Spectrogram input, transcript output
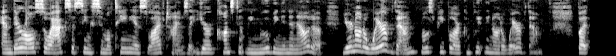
And they're also accessing simultaneous lifetimes that you're constantly moving in and out of. You're not aware of them. Most people are completely not aware of them. But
